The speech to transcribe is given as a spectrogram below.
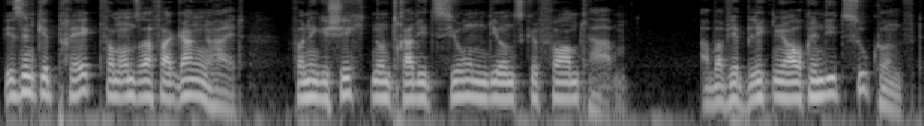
Wir sind geprägt von unserer Vergangenheit von den Geschichten und Traditionen, die uns geformt haben. Aber wir blicken auch in die Zukunft,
